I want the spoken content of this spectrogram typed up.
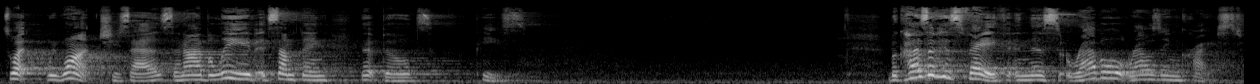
It's what we want, she says, and I believe it's something that builds peace. Because of his faith in this rabble rousing Christ,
